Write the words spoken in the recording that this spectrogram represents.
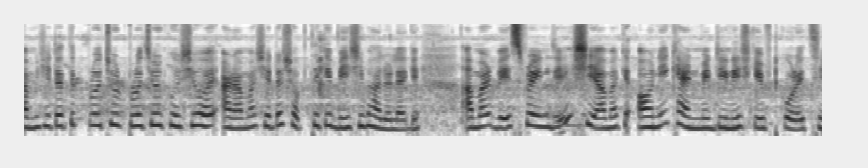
আমি সেটাতে প্রচুর প্রচুর খুশি হই, আর আমার সেটা সব থেকে বেশি ভালো লাগে। আমার বেস্ট ফ্রেন্ড যে, সে আমাকে অনেক হ্যান্ডমেড জিনিস গিফট করেছে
